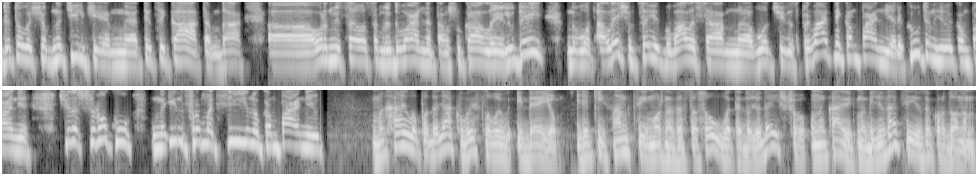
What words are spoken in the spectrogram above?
для того, щоб не тільки ТЦК там да орган місцевого самоврядування там шукали людей. Ну от, але щоб це відбувалося м, от через приватні компанії, рекрутингові компанії, через широку інформаційну кампанію. Михайло Подоляк висловив ідею, які санкції можна застосовувати до людей, що уникають мобілізації за кордоном.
